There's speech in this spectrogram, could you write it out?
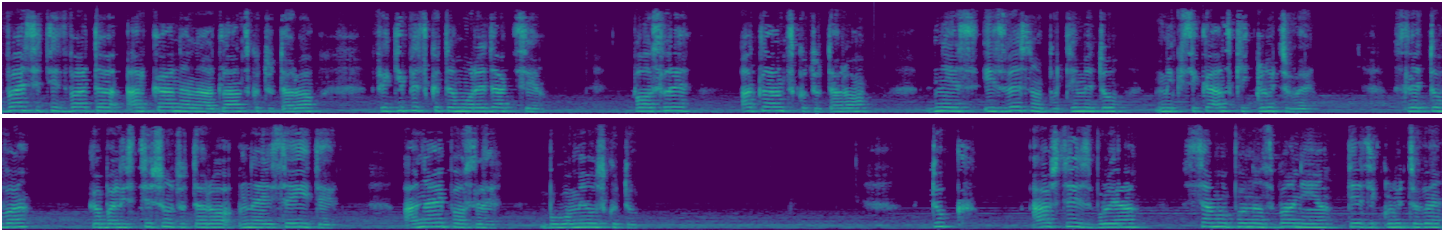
22-та аркана на Атлантското таро в египетската му редакция. После Атлантското таро, днес известно под името Мексикански ключове. След това кабалистичното таро на есеите, а най-после Богомилското. Тук аз ще изброя само по названия тези ключове,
